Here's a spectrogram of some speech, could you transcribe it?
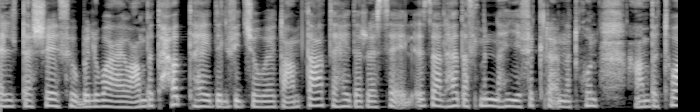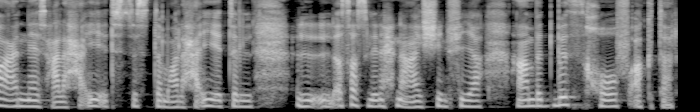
التشافي وبالوعي وعم بتحط هيدي الفيديوهات وعم تعطي هيدي الرسائل إذا الهدف منها هي فكرة أنها تكون عم بتوعي الناس على حقيقة السيستم وعلى حقيقة القصص اللي نحن عايشين فيها عم بتبث خوف أكتر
